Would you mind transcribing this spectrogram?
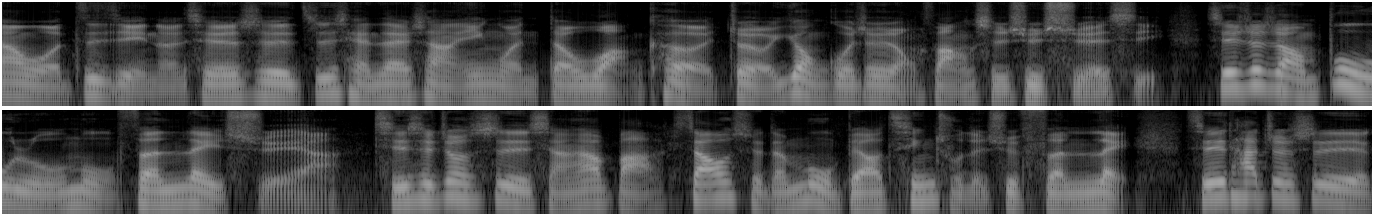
那我自己呢，其实是之前在上英文的网课就有用过这种方式去学习。其实这种布鲁姆分类学啊，其实就是想要把教学的目标清楚的去分类。其实它就是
